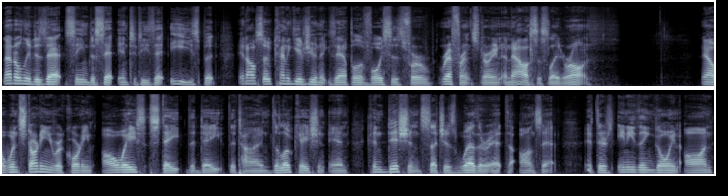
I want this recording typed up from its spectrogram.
Not only does that seem to set entities at ease, but it also kind of gives you an example of voices for reference during analysis later on. Now, when starting your recording, always state the date, the time, the location, and conditions such as weather at the onset. If there's anything going on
